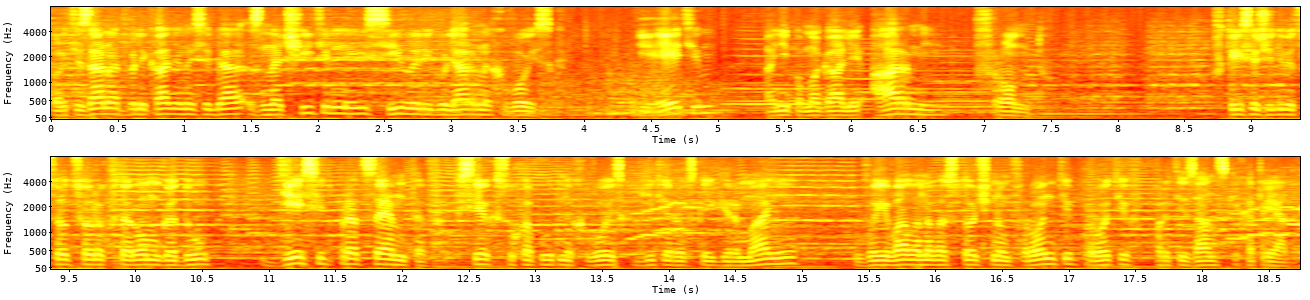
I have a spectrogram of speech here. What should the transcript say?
партизаны отвлекали на себя значительные силы регулярных войск. И этим они помогали армии, фронту. В 1942 году 10% всех сухопутных войск гитлеровской Германии воевало на Восточном фронте против партизанских отрядов.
